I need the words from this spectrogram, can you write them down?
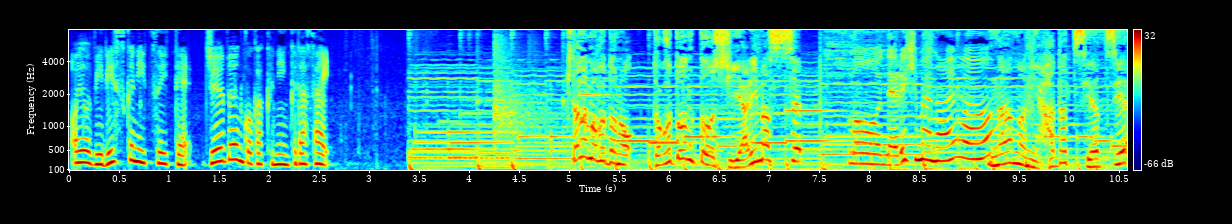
及びリスクについて十分ご確認ください。北野誠のとことん投資やりまっせ。もう寝る暇ないわ。なのに肌ツヤツヤ、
